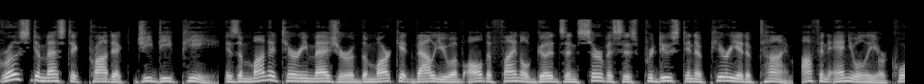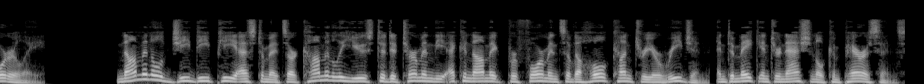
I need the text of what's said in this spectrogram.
Gross domestic product (GDP) is a monetary measure of the market value of all the final goods and services produced in a period of time, often annually or quarterly. Nominal GDP estimates are commonly used to determine the economic performance of a whole country or region and to make international comparisons.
